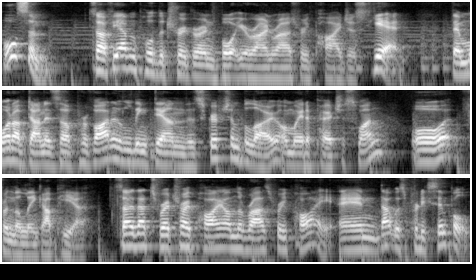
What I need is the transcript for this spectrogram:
Awesome! So if you haven't pulled the trigger and bought your own Raspberry Pi just yet, then what I've done is I've provided a link down in the description below on where to purchase one, or from the link up here. So that's RetroPie on the Raspberry Pi, and that was pretty simple.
